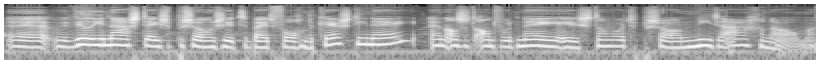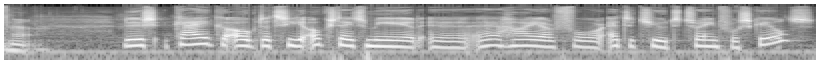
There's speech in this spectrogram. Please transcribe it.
eh, wil je naast deze persoon zitten bij het volgende kerstdiner? En als het antwoord nee is, dan wordt de persoon niet aangenomen. Ja. Dus kijken ook, dat zie je ook steeds meer, hè, hire for attitude, train for skills.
